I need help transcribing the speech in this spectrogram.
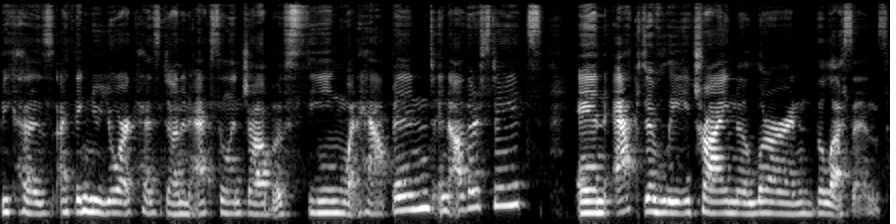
because I think New York has done an excellent job of seeing what happened in other states and actively trying to learn the lessons.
